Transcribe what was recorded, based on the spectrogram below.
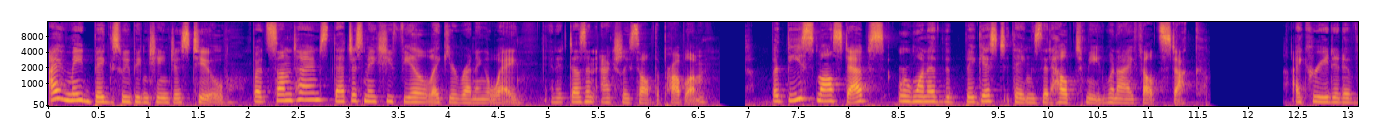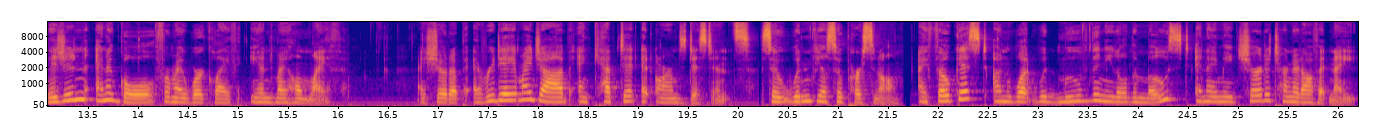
I've made big sweeping changes too, but sometimes that just makes you feel like you're running away, and it doesn't actually solve the problem. But these small steps were one of the biggest things that helped me when I felt stuck. I created a vision and a goal for my work life and my home life. I showed up every day at my job and kept it at arm's distance so it wouldn't feel so personal. I focused on what would move the needle the most and I made sure to turn it off at night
